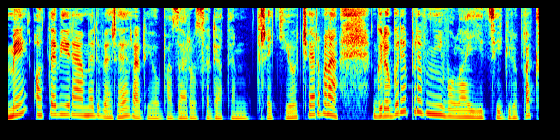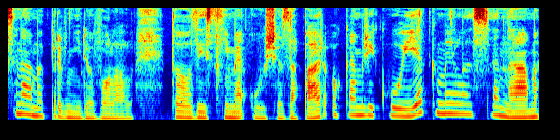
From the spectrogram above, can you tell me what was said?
My otevíráme dveře Radio Bazaru s datem 3. června. Kdo bude první volající, kdo pak se nám první dovolal, to zjistíme už za pár okamžiků, jakmile se nám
